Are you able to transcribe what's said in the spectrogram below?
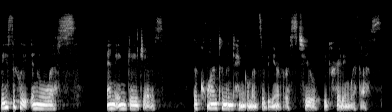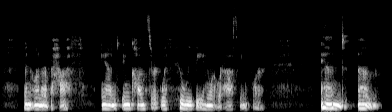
basically enlists and engages the quantum entanglements of the universe to be creating with us and on our behalf and in concert with who we be and what we're asking for. And um,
